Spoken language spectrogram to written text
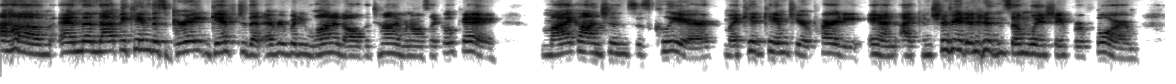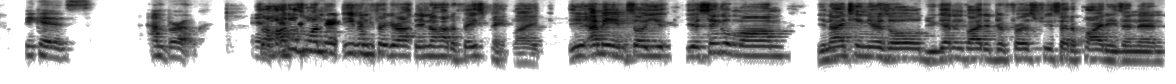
Um, and then that became this great gift that everybody wanted all the time. And I was like, okay, my conscience is clear. My kid came to your party and I contributed in some way, shape, or form because I'm broke. So how does one even figure out they know how to face paint? Like, I mean, so you you're a single mom, you're 19 years old, you get invited to first few set of parties, and then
